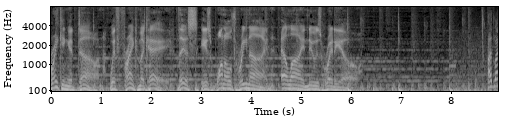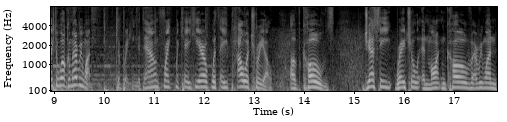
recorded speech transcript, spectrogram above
Breaking It Down with Frank McKay. This is 1039 LI News Radio. I'd like to welcome everyone to Breaking It Down. Frank McKay here with a power trio of Koves. Jesse, Rachel, and Martin Kove. Everyone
